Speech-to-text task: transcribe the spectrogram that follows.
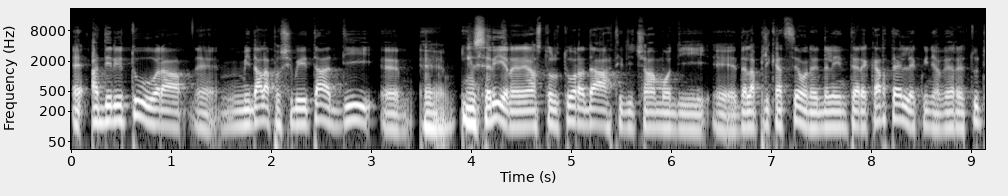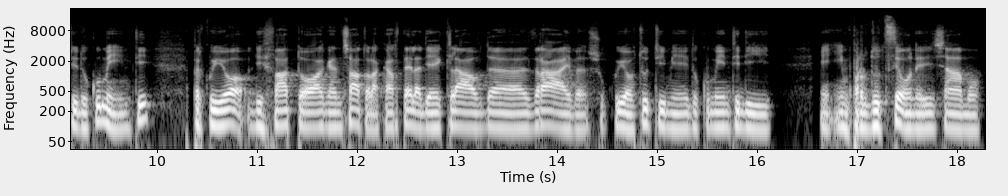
eh, addirittura eh, mi dà la possibilità di eh, eh inserire nella struttura dati diciamo di, eh, dell'applicazione delle intere cartelle quindi avere tutti i documenti per cui io di fatto ho agganciato la cartella di iCloud Drive su cui ho tutti i miei documenti di, in produzione diciamo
